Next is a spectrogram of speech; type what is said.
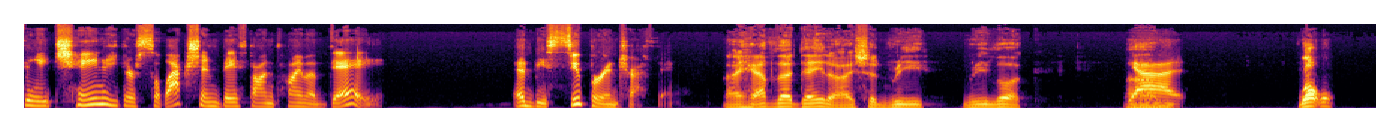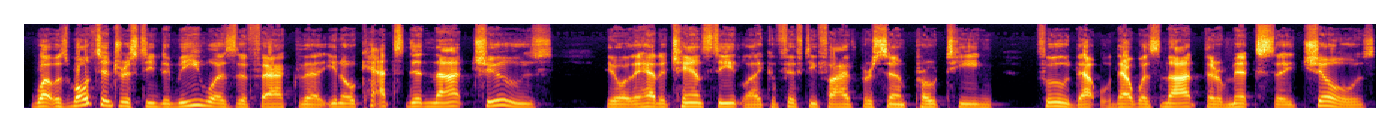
they change their selection based on time of day. It'd be super interesting. I have that data. I should re re look. Yeah. Um, well, what was most interesting to me was the fact that you know cats did not choose. You know, they had a chance to eat like a fifty-five percent protein food. That that was not their mix they chose.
